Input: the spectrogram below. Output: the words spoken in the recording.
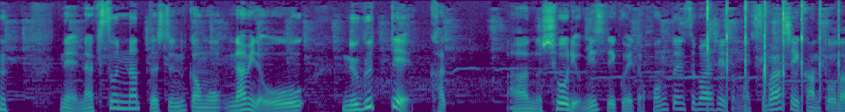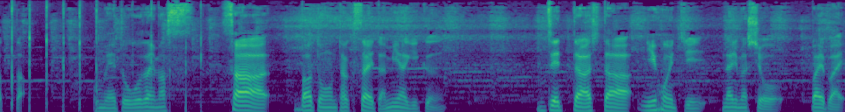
ね、泣きそうになった瞬間も涙を拭って、あの、勝利を見せてくれて。本当に素晴らしいと思う。素晴らしい完投だった。おめでとうございます。さあ、バトンを託された宮城くん。絶対明日、日本一になりましょう。バイバイ。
